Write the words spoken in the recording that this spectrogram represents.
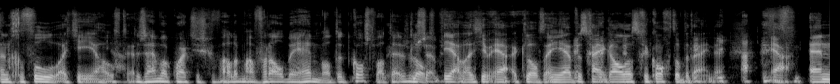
een gevoel wat je in je hoofd hebt. Er zijn wel kwartjes gevallen, maar vooral bij hem, want het kost wat. Hè? Klopt, ja, want je, ja, klopt. En je hebt waarschijnlijk alles gekocht op het einde. Ja. En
